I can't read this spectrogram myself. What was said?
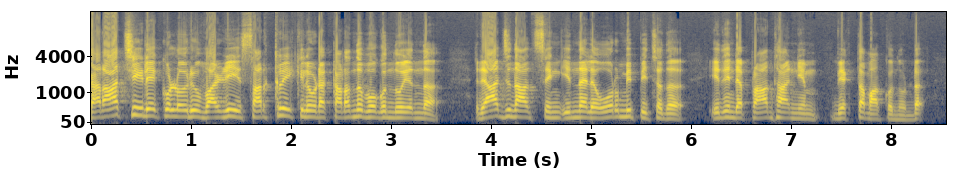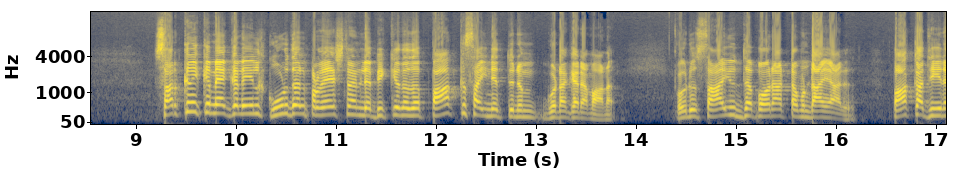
കറാച്ചിയിലേക്കുള്ള ഒരു വഴി സർക്രീക്കിലൂടെ കടന്നുപോകുന്നു എന്ന് രാജ്നാഥ് സിംഗ് ഇന്നലെ ഓർമ്മിപ്പിച്ചത് ഇതിന്റെ പ്രാധാന്യം വ്യക്തമാക്കുന്നുണ്ട്. സർക്രീക്ക് മേഖലയിൽ കൂടുതൽ പ്രവേശനം ലഭിക്കുന്നത് പാക് സൈന്യത്തിനും ഗുണകരമാണ്. ഒരു സായുധ പോരാട്ടമുണ്ടായാൽ പാക് അധീന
